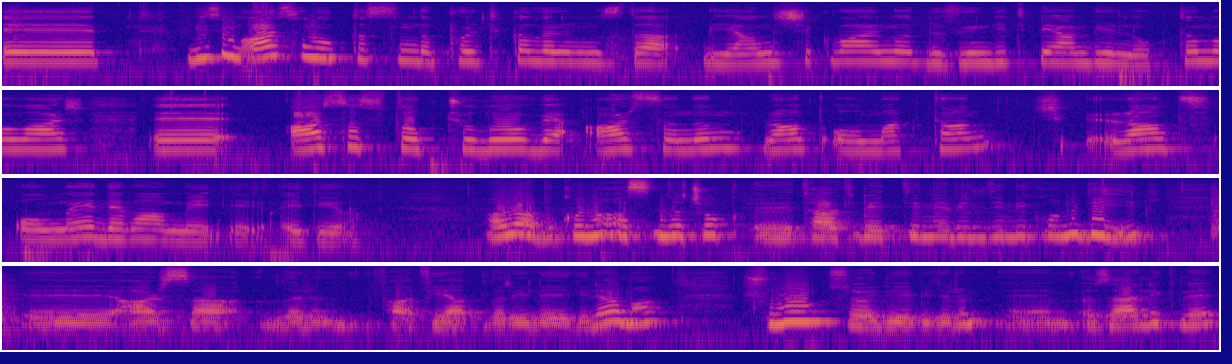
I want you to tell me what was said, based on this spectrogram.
E, bizim arsa noktasında politikalarımızda bir yanlışlık var mı? Düzgün gitmeyen bir nokta mı var? E, arsa stokçuluğu ve arsanın rant olmaktan rant olmaya devam ed- ediyor. Valla bu konu aslında çok e, takip ettiğim ve bildiğim bir konu değil. E, arsaların fiyatları ile ilgili ama şunu söyleyebilirim. E, özellikle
